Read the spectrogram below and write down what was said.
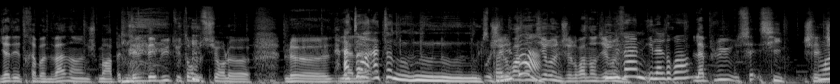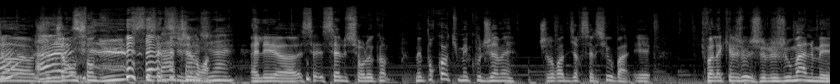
Il y a des très bonnes vannes. hein. Je me rappelle dès le début, tu tombes sur le le. il y a Attends, la- attends, nous, nous, nous, nous J'ai le droit d'en dire une. J'ai le droit d'en dire Une une. vanne, il a le droit La plus, si, j'ai Ouais déjà, Ah déjà entendu. Celle-ci, j'ai le droit. Elle est euh, celle sur le. com- Mais pourquoi tu m'écoutes jamais? J'ai le droit de dire celle-ci ou pas? Et tu vois laquelle je, je le joue mal, mais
